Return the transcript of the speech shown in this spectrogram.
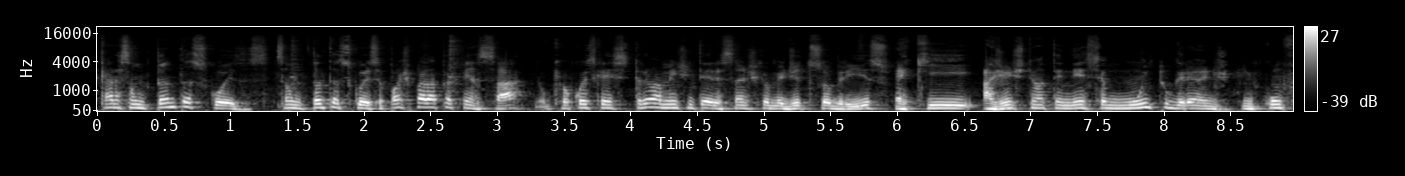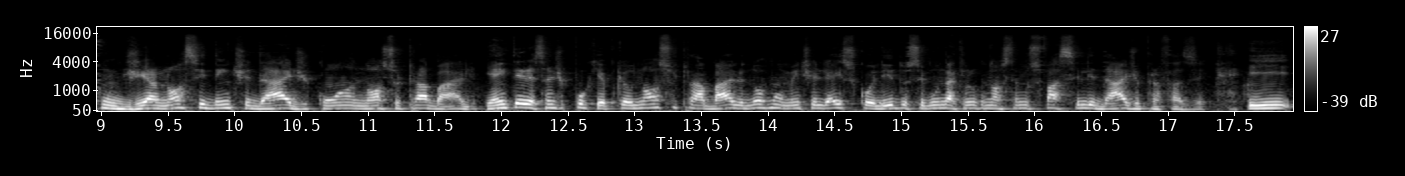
Cara, são tantas coisas. São tantas coisas. Você pode parar para pensar. O que é uma coisa que é extremamente interessante que eu medito sobre isso é que a gente tem uma tendência muito grande em confundir a nossa identidade com o nosso trabalho. E é interessante por quê? Porque o nosso trabalho normalmente ele é escolhido segundo aquilo que nós temos facilidade para fazer. E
